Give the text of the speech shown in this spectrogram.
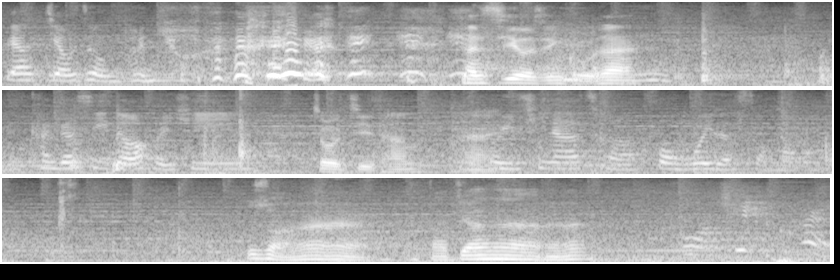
不要交这种朋友。看戏又辛苦看，看个戏都要回去走几趟，哎回，去那个车风为了什么？不爽啊，打架啊，跟我去，快！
